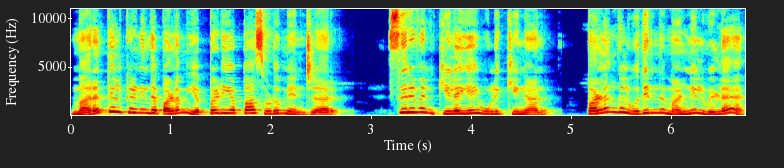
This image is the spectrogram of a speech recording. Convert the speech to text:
மரத்தில் கனிந்த பழம் எப்படியப்பா சுடும் என்றார். சிறுவன் கிளையை உலுக்கினான். பழங்கள் உதிர்ந்து மண்ணில் விழ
